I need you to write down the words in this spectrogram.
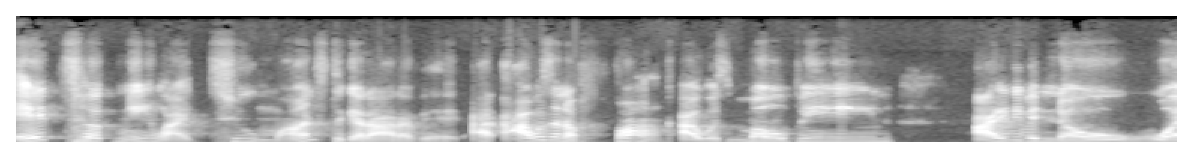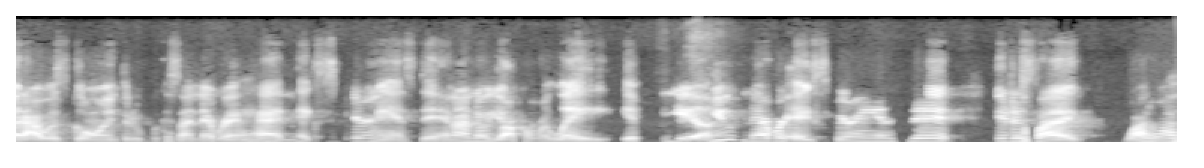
it took me like two months to get out of it. I, I was in a funk. I was moping. I didn't even know what I was going through because I never had Mhm. experienced it. And I know y'all can relate. If Yeah. you've never experienced it, you're just like, why do I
